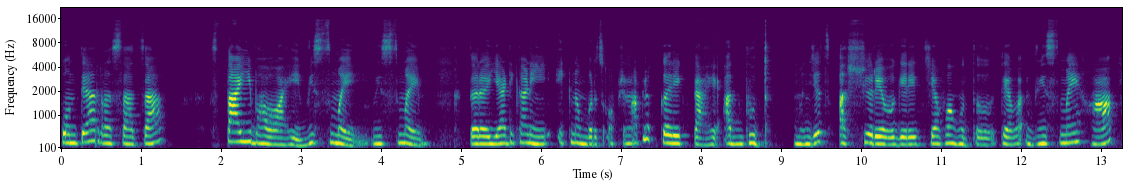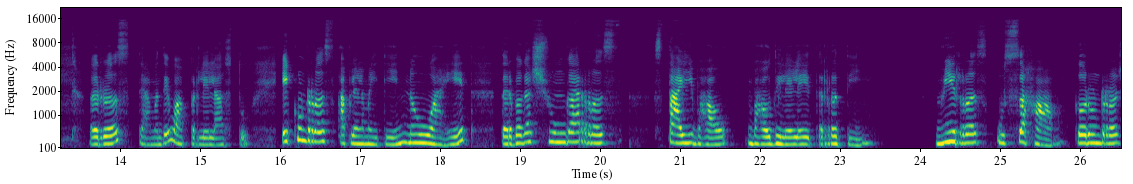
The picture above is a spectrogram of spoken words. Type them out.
कोणत्या रसाचा स्थायी भाव आहे? विस्मय विस्मय. तर या ठिकाणी एक नंबरचं ऑप्शन आपलं करेक्ट आहे अद्भुत. म्हणजेच आश्चर्य वगैरे जेव्हा होतं तेव्हा विस्मय हा रस त्यामध्ये वापरलेला असतो. एकूण रस आपल्याला माहिती आहे नऊ आहेत. तर बघा शृंगार रस स्थायी भाव भाव दिलेले आहेत. रती वीर रस उत्साह करुण रस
